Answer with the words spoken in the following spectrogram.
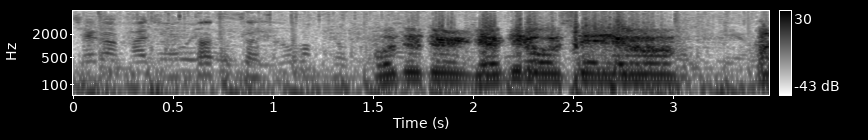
제가 가지고 있는 따뜻하다. 이거밖에 없어요 이거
